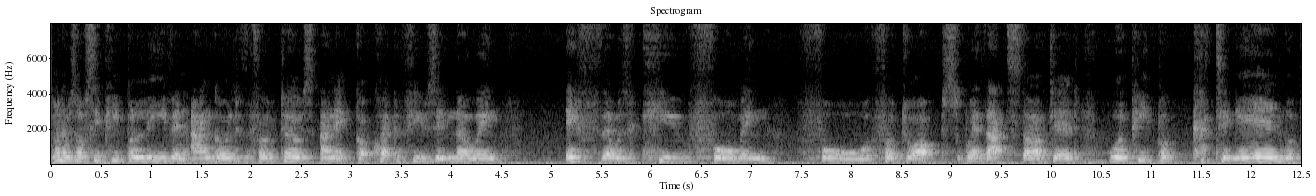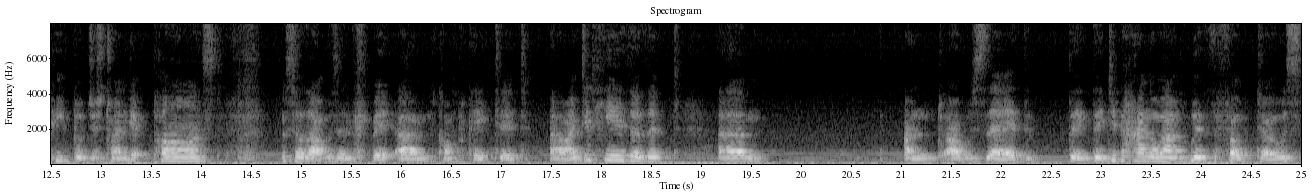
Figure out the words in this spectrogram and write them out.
and there was obviously people leaving and going to the photos and it got quite confusing knowing if there was a queue forming for photo ops where that started were people cutting in were people just trying to get past? So that was a little bit um, complicated. Uh, I did hear though that um, and I was there they, they didn't hang around with the photos.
